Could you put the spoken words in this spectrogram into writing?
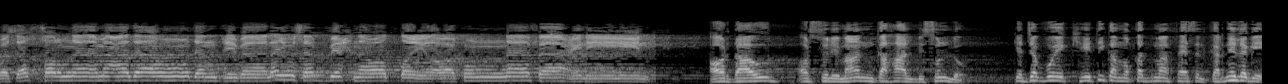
وسخرنا مع داود الجبال يسبحن والطير وكنا فاعلين. اور داؤد اور سلیمان کا حال بھی سن لو کہ جب وہ ایک کھیتی کا مقدمہ فیصل کرنے لگے،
